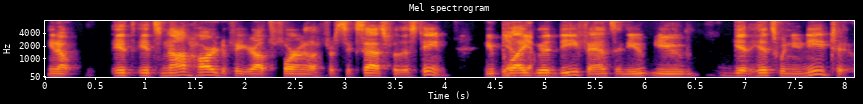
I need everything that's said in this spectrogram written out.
You know, it, it's not hard to figure out the formula for success for this team. You play good defense and you you get hits when you need to.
